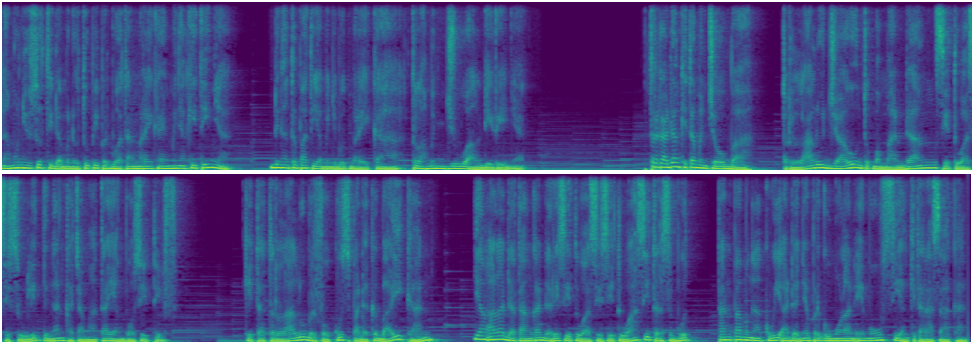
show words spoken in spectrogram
Namun Yusuf tidak menutupi perbuatan mereka yang menyakitinya. Dengan tepat ia menyebut mereka telah menjual dirinya. Terkadang kita mencoba terlalu jauh untuk memandang situasi sulit dengan kacamata yang positif. Kita terlalu berfokus pada kebaikan yang Allah datangkan dari situasi-situasi tersebut tanpa mengakui adanya pergumulan emosi yang kita rasakan.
